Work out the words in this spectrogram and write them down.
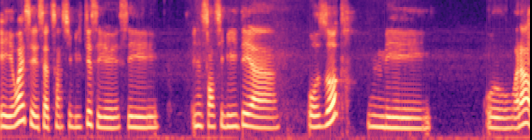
et ouais, c'est cette sensibilité, c'est une sensibilité à, aux autres, mais voilà,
